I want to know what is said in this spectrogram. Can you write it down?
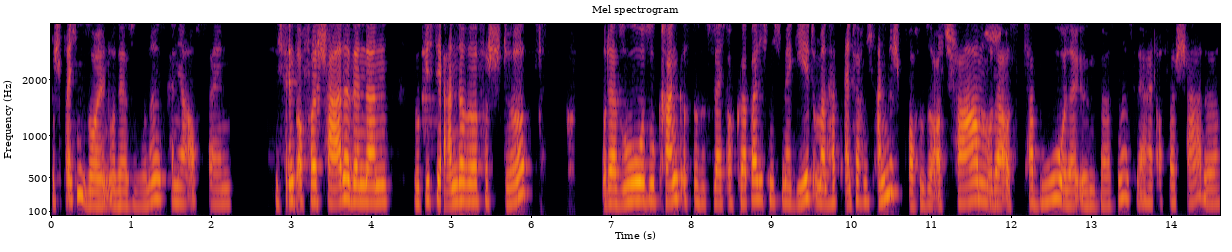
besprechen sollen oder so. Ne? Das kann ja auch sein. Ich fände es auch voll schade, wenn dann wirklich der andere verstirbt oder so, so krank ist, dass es vielleicht auch körperlich nicht mehr geht und man hat es einfach nicht angesprochen, so aus Scham oder aus Tabu oder irgendwas. Ne? Das wäre halt auch voll schade.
